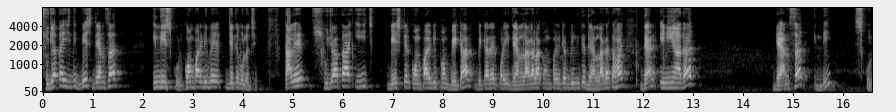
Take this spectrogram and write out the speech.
Sujata is the best dancer in the school কম্পারেটিভে যেতে বলেছে। তাহলে সুজাতা ইজ বেস্টের কম্পারেটিভ ফর্ম বেটার বেটারের পরেই দেন লাগালা কম্পারেটিভ ডিগ্রিতে দেন লাগাতে হয় than any other dancer in the school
